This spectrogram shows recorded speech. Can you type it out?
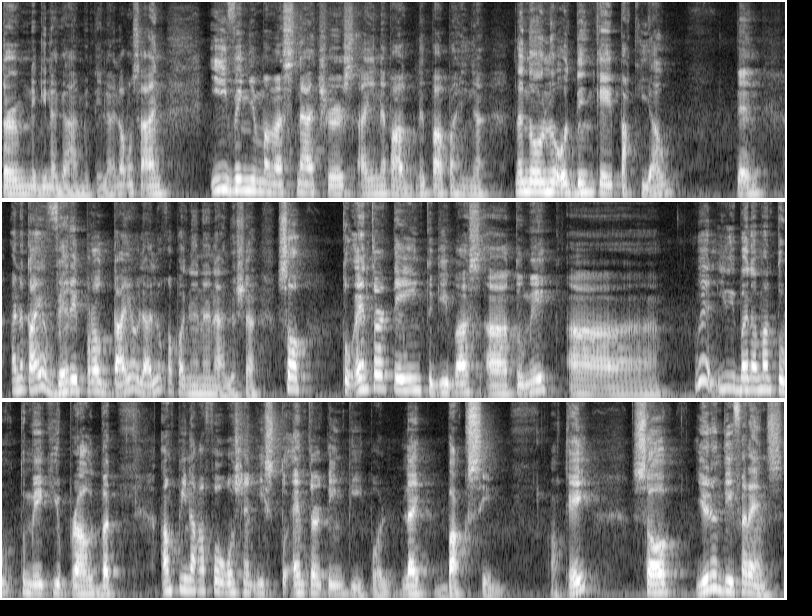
term na ginagamit nila. Na kung saan even yung mga snatchers ay napag, nagpapahinga, nanonood din kay Pacquiao. Then, ano tayo, very proud tayo, lalo kapag nananalo siya. So, to entertain, to give us, uh, to make, uh, well, yung iba naman to, to make you proud, but ang pinaka-focus niyan is to entertain people, like boxing. Okay? So, yun ang difference.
